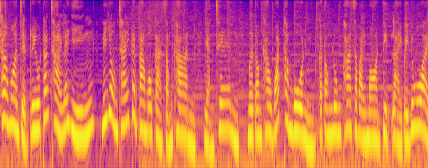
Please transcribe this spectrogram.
ชาวมอญเจ็ดริ้วทั้งชายและหญิง นิยมใช้กันตามโอกาสสำคัญ อย่างเช่น เมื่อต้องเข้าวัดทำบุญ ก็ต้องนุ่งผ้าสบายมอญติดไหลไปด้วย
